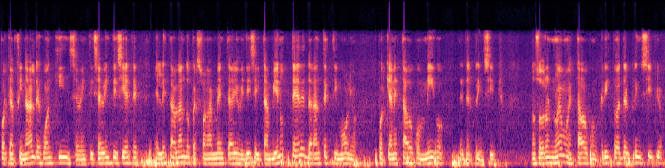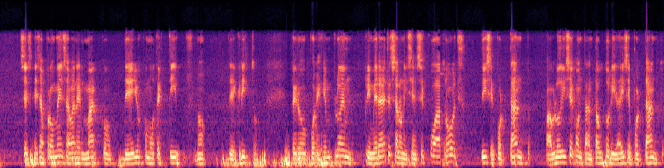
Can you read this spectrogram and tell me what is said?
porque al final de Juan 15, 26, 27, Él le está hablando personalmente a ellos y dice, y también ustedes darán testimonio porque han estado conmigo desde el principio. Nosotros no hemos estado con Cristo desde el principio. Esa promesa va en el marco de ellos como testigos, no de Cristo. Pero, por ejemplo, en Primera de Tesalonicenses 4.8 dice, por tanto, Pablo dice con tanta autoridad, dice, por tanto,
